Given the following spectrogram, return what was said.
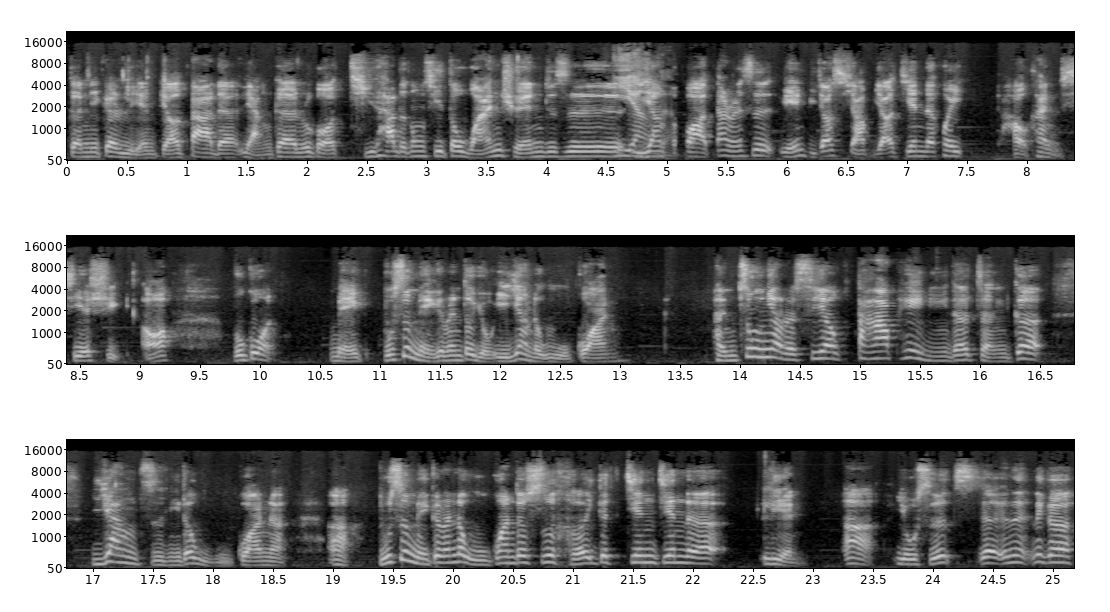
跟一个脸比较大的两个，如果其他的东西都完全就是一一样的样的话，当然是脸比较小、比较尖的会好看些许哦。不过每不是每个人都有一样的五官，很重要的是要搭配你的整个样子，你的五官呢、啊，不是每个人的五官都适合一个尖尖的脸啊。有时呃那那个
